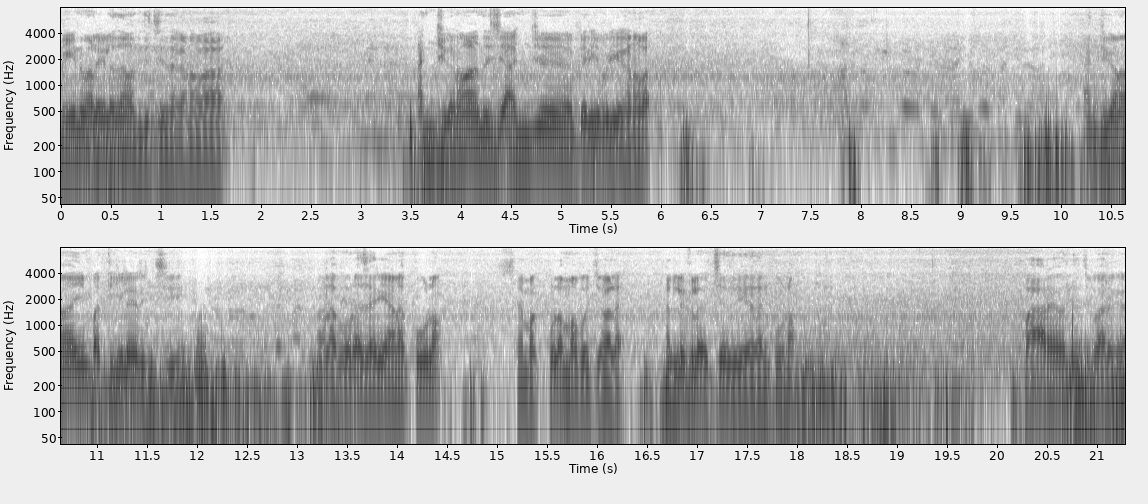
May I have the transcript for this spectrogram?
மீன் வலையில் தான் வந்துச்சு இந்த கனவா. அஞ்சு கனவா வந்துச்சு. அஞ்சு பெரிய பெரிய கனவா. அஞ்சு கனவாயும் பத்து கிலோ இருந்துச்சு. வலை பூரா சரியான கூலம் செம கூலமாக போச்சு வலை. கல்லுக்குள்ளே வச்சது ஏதான் குளம் பாறை வந்துச்சு பாருங்க.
